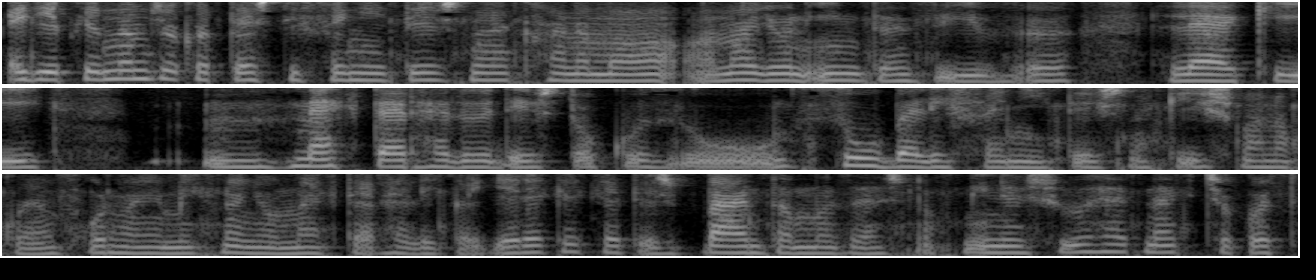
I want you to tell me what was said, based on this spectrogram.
Egyébként nem csak a testi fenyítésnek, hanem a, a nagyon intenzív lelki megterhelődést okozó szóbeli fenyítésnek is vannak olyan formái, amik nagyon megterhelik a gyerekeket, és bántalmazásnak minősülhetnek, csak ott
